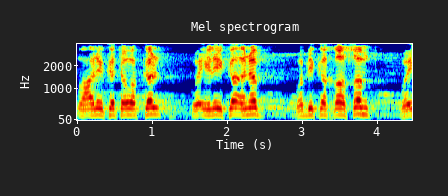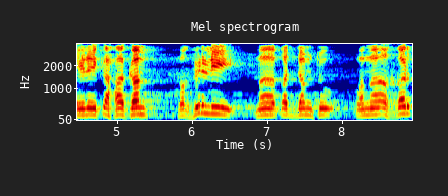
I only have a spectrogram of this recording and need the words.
وعليك توكلت وإليك أنبت وبك خاصمت وإليك حكمت فاغفر لي ما قدمت وما أخرت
